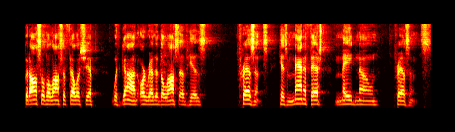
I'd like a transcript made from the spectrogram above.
but also the loss of fellowship with God, or rather the loss of his presence, his manifest, made known presence.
